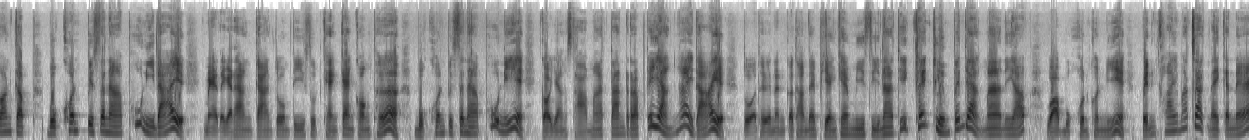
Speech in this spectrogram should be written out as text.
กรกับบุคคลปริศนาผู้นี้ได้ แม้แต่กระทั่งการโจมตีสุดแข็งแกร่งของเธอ บุคคลปริศนาผู้นี้ก็ยังสามารถต้านรับได้อย่างง่ายได้ ตัวเธอนั้นก็ทำได้เพียงแค่มีสีหน้าที่เคร่งขรึมเป็นอย่างมากนะครับ ว่าบุคคลคนนี้เป็นใครมาจากไหนกันแน่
